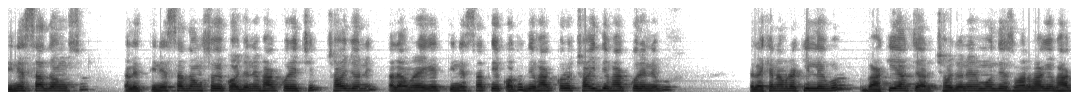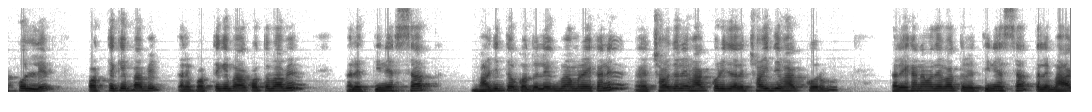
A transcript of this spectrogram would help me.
তিনের সাত অংশ। তাহলে তিনের সাত অংশকে কজনে ভাগ করেছি? ছয় জনে। তাহলে আমরা এই তিনের সাতকে কত দিয়ে ভাগ করব? ছয় দিয়ে ভাগ করে নেব। তাহলে এখানে আমরা কি লিখব? বাকি আচার ছজনের মধ্যে সমান ভাগে ভাগ করলে প্রত্যেকে পাবে। তাহলে প্রত্যেকে কত পাবে? তাহলে তিনের সাত ভাজিত কত লিখব আমরা এখানে? আহ, ছ জনে ভাগ করেছি তাহলে ছয় দিয়ে ভাগ করব। তাহলে এখানে আমাদের কত হবে? তিনের সাত তাহলে ভাগ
